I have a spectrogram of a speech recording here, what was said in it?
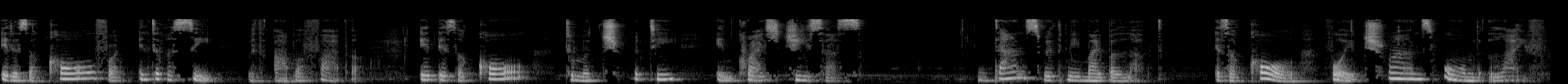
It is a call for intimacy with Abba Father. It is a call to maturity in Christ Jesus. Dance with me, my beloved, is a call for a transformed life.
